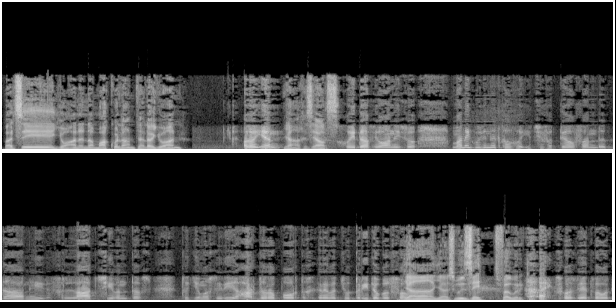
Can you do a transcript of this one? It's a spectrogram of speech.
wat sê Johan in Namakwaland? Hallo Johan Hallo een. Ja, gesels. Goeiedag Johan hierso. Man, ek wil net gou ietsie vertel van daar nie verlaat 70s. Toe jy mos hierdie harde rapporte gekry wat so 3 dubbel vou. Ja, ja, so Z vouertjie. so Z vouer.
